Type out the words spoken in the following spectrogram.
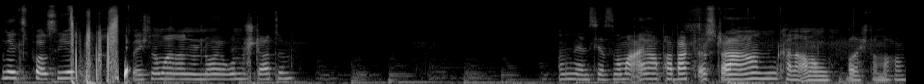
Nichts passiert. Wenn ich nochmal eine neue Runde starte. Und wenn es jetzt nochmal einmal verbuggt ist, dann keine Ahnung, was ich da mache.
